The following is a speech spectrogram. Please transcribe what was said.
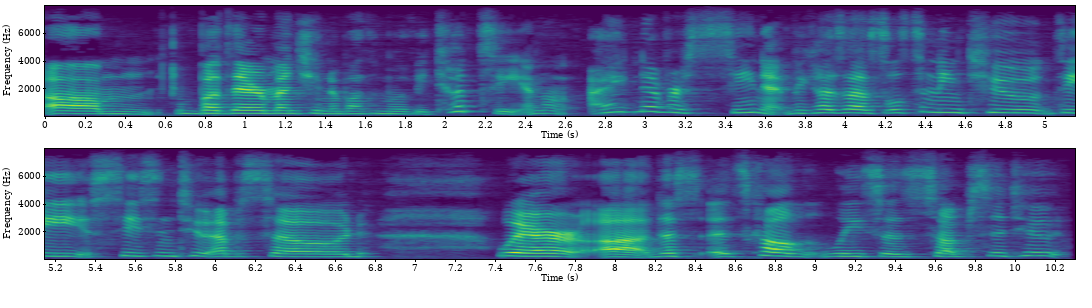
Um, but they're mentioning about the movie Tootsie, and I'd never seen it because I was listening to the season two episode where uh, this it's called Lisa's Substitute,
